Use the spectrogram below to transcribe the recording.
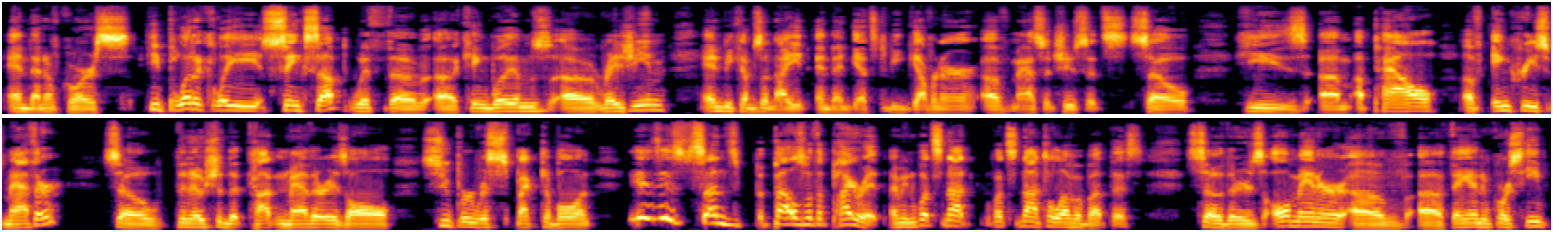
And then, of course, he politically syncs up with the uh, King William's uh, regime and becomes a knight and then gets to be governor of Massachusetts. So he's um, a pal of Increase Mather. So the notion that Cotton Mather is all super respectable and his son's pals with a pirate. I mean, what's not, what's not to love about this? So there's all manner of, uh, thing. And of course, he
